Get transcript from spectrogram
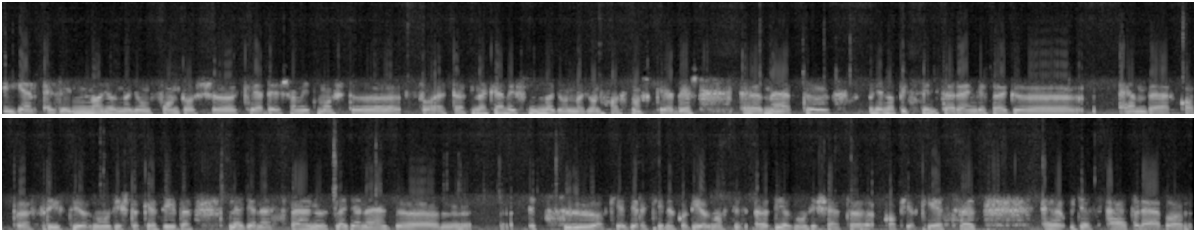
igen, ez egy nagyon-nagyon fontos kérdés, amit most szóltak nekem, és nagyon-nagyon hasznos kérdés, mert ugye napi szinten rengeteg ember kap friss diagnózist a kezébe, legyen ez felnőtt, legyen ez egy szülő, aki a gyerekének a diagnózisát kapja készhez. Ugye ez általában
